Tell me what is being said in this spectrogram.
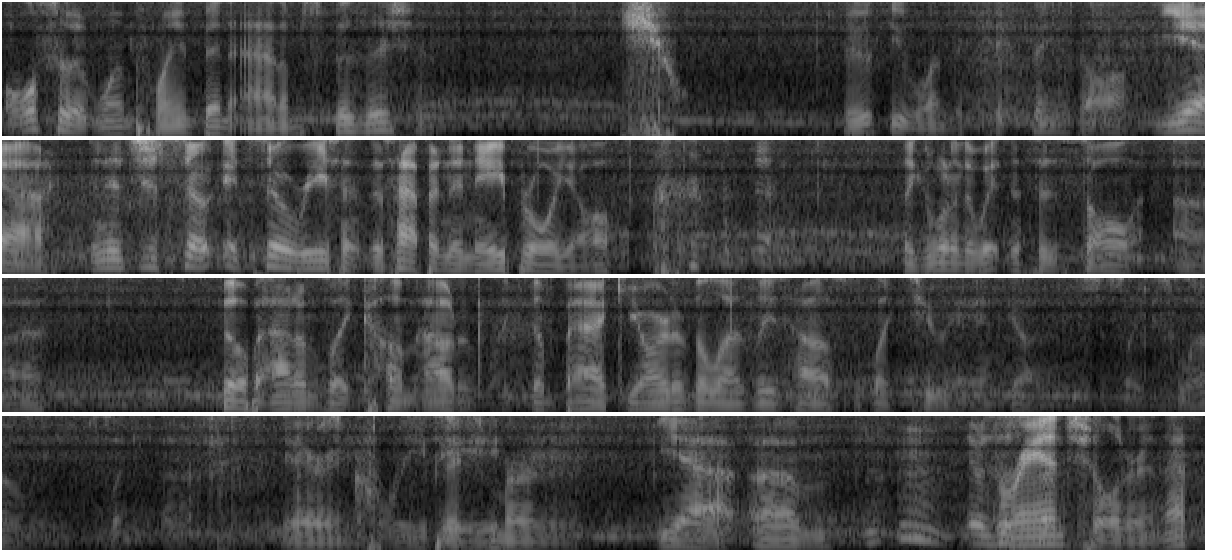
also at one point been Adams' physician. Spooky one to kick things off. Yeah, and it's just so it's so recent. This happened in April, y'all. like one of the witnesses saw uh, Philip Adams like come out of like the backyard of the Leslie's house with like two handguns, just like slowly, just like ugh, Scary. It's creepy. Six murder. yeah. Um, there was Grandchildren. That's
